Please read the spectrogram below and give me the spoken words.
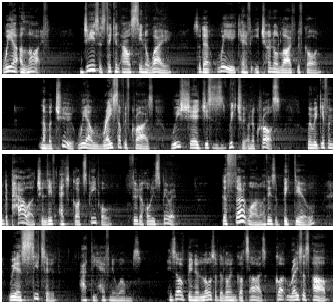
we are alive. Jesus has taken our sin away so that we can have eternal life with God. Number two, we are raised up with Christ. We share Jesus' victory on the cross when we're given the power to live as God's people through the Holy Spirit. The third one, I think is a big deal, we are seated at the heavenly realms. Instead of being the lowest of the low in God's eyes, God raises us up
